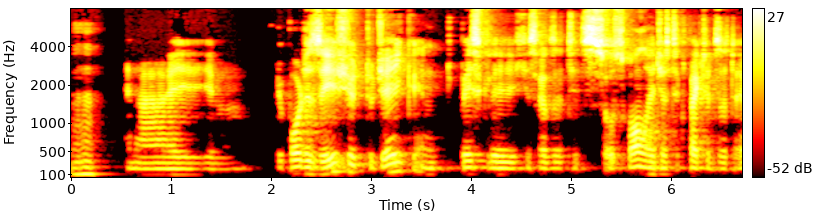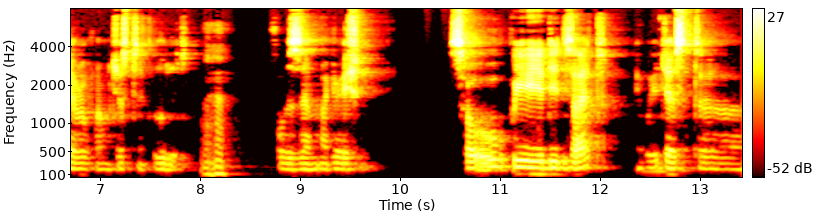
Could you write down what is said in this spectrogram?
Mhm. And I uh, reported the issue to Jake, and basically he said that it's so small. I just expected that everyone just included it Mhm. for the migration. So we did that. We just uh,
